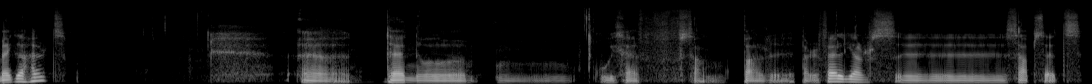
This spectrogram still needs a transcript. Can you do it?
megahertz. Uh, then uh, mm, we have some par uh, subsets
